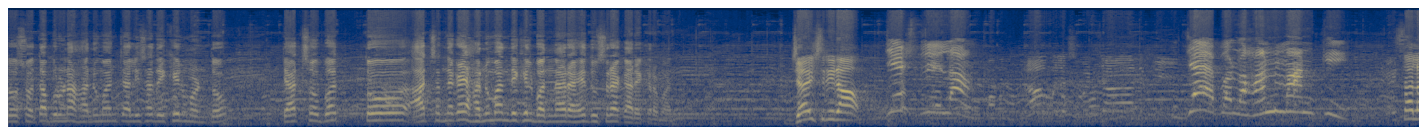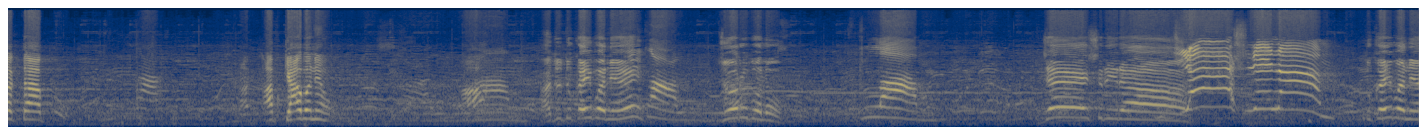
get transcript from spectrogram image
तो स्वतः पूर्ण हनुमान चालिसा देखील म्हणतो. त्याचसोबत तो आज संध्याकाळी हनुमान देखील बनणार आहे दुसऱ्या कार्यक्रमात. जय श्रीराम. जय श्री राम जय बोलो हनुमान की. कैसा लगता है आपको? आप, आप क्या बने हो? राम अजू तू काही बने? ज़ोर बोलो। राम जय श्रीराम। जय श्री राम तू काही बने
